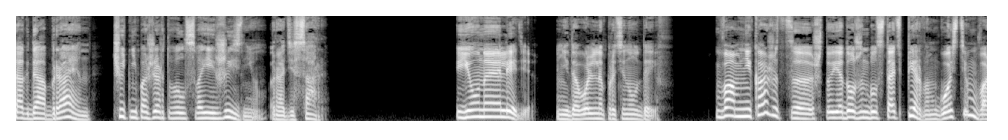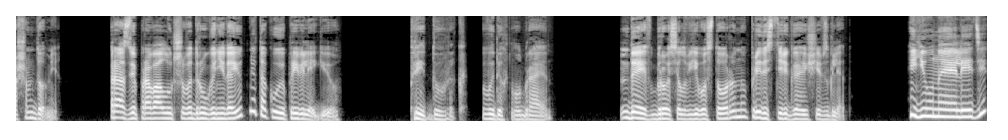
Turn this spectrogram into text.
Тогда Брайан чуть не пожертвовал своей жизнью ради Сары. «Юная леди», — недовольно протянул Дэйв. «Вам не кажется, что я должен был стать первым гостем в вашем доме? Разве права лучшего друга не дают мне такую привилегию?» «Придурок», — выдохнул Брайан. Дэйв бросил в его сторону предостерегающий взгляд. «Юная леди?»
